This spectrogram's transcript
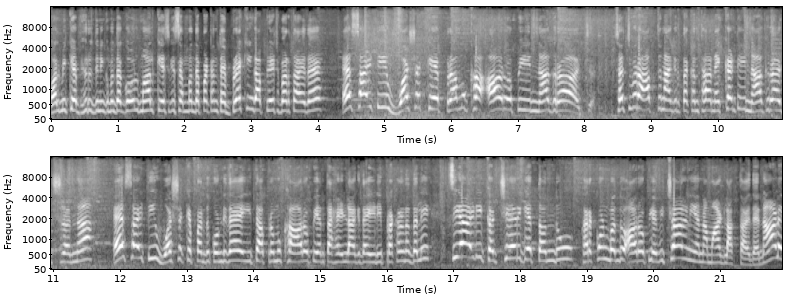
ವಾಲ್ಮೀಕಿ ಅಭಿವೃದ್ಧಿ ನಿಗಮದ ಗೋಲ್ಮಾಲ್ ಕೇಸ್ಗೆ ಸಂಬಂಧಪಟ್ಟಂತೆ ಬ್ರೇಕಿಂಗ್ ಅಪ್ಡೇಟ್ ಬರ್ತಾ ಇದೆ. ಎಸ್ಐಟಿ ವಶಕ್ಕೆ ಪ್ರಮುಖ ಆರೋಪಿ ನಾಗರಾಜ್. ಸಚಿವರ ಆಪ್ತನಾಗಿರ್ತಕ್ಕಂಥ ನೆಕ್ಕಂಟಿ ನಾಗರಾಜ್ರನ್ನ ಎಸ್ಐಟಿ ವಶಕ್ಕೆ ಪಡೆದುಕೊಂಡಿದೆ. ಈತ ಪ್ರಮುಖ ಆರೋಪಿ ಅಂತ ಹೇಳಲಾಗಿದೆ. ಇಡೀ ಪ್ರಕರಣದಲ್ಲಿ ಸಿಐಡಿ ಕಚೇರಿಗೆ ತಂದು ಕರ್ಕೊಂಡು ಬಂದು ಆರೋಪಿಯ ವಿಚಾರಣೆಯನ್ನ ಮಾಡಲಾಗ್ತಾ ಇದೆ. ನಾಳೆ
